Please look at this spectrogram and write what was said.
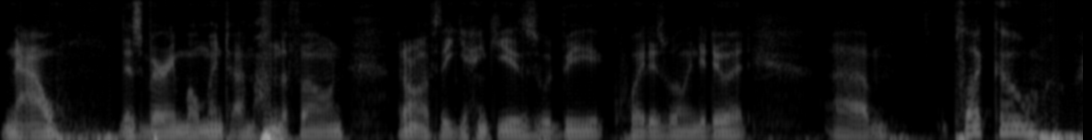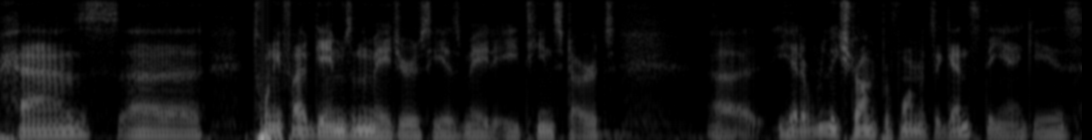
now this very moment. I'm on the phone. I don't know if the Yankees would be quite as willing to do it. Um, Plutko has uh, 25 games in the majors. He has made 18 starts. Uh, he had a really strong performance against the Yankees,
